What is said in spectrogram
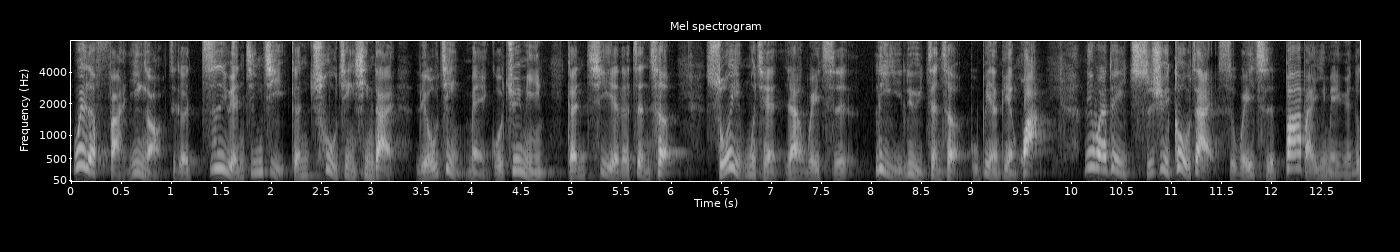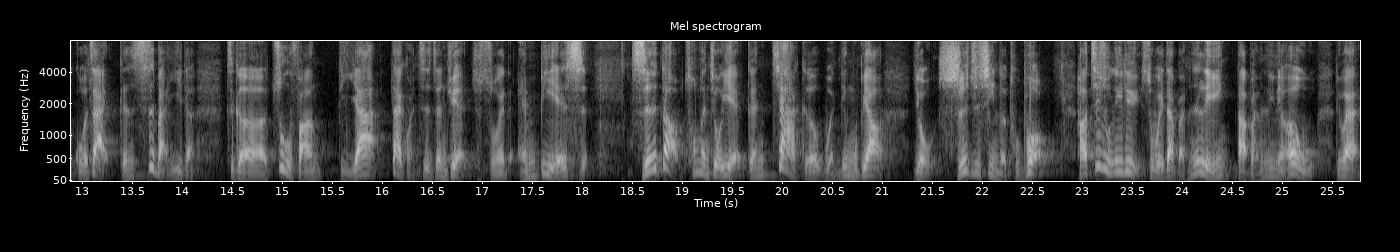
为了反映啊这个资源经济跟促进信贷流进美国居民跟企业的政策，所以目前仍然维持利率政策不变的变化。另外，对于持续购债是维持八百亿美元的国债跟四百亿的这个住房抵押贷款制证券，就是所谓的 MBS，直到充分就业跟价格稳定目标有实质性的突破。好，基础利率是维在百分之零到百分之零点二五。另外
